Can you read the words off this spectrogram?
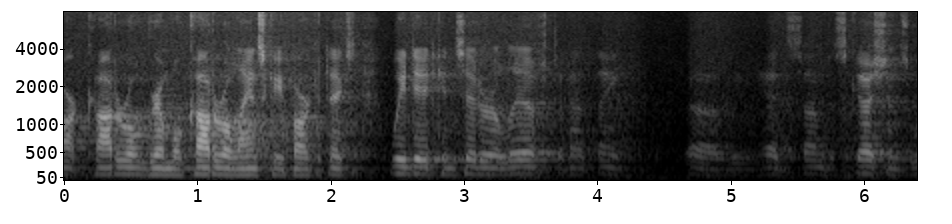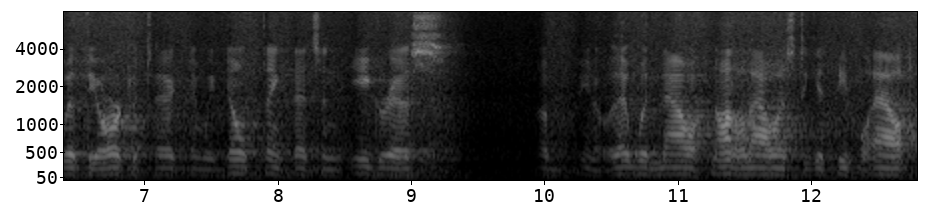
Mark Cotterill, Grimble Cotterill Landscape Architects. We did consider a lift, and I think uh, we had some discussions with the architect, and we don't think that's an egress, of- you know, that would now not allow us to get people out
